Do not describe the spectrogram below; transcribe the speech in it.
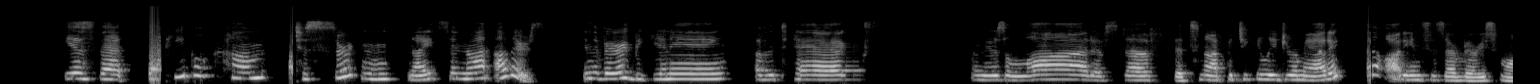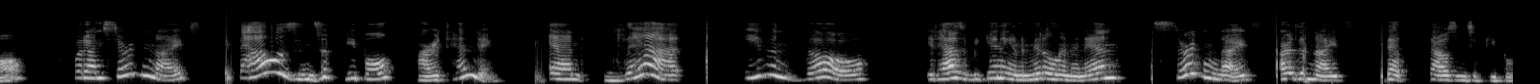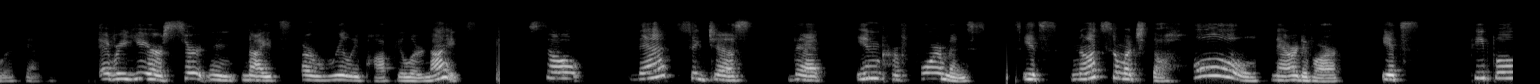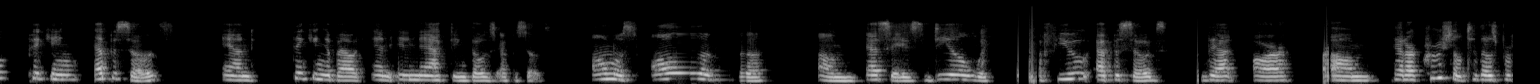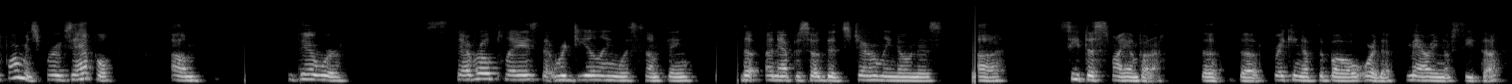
is that people come to certain nights and not others. In the very beginning of the text, when there's a lot of stuff that's not particularly dramatic, the audiences are very small. But on certain nights, thousands of people are attending. And that, even though it has a beginning and a middle and an end, certain nights are the nights that thousands of people attend. Every year, certain nights are really popular nights. So that suggests that in performance, it's not so much the whole narrative arc, it's people picking episodes and thinking about and enacting those episodes. Almost all of the um, essays deal with a few episodes that are um, that are crucial to those performances. For example, um, there were several plays that were dealing with something, the, an episode that's generally known as uh, Sita Swayamvara, the, the breaking of the bow or the marrying of Sita.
